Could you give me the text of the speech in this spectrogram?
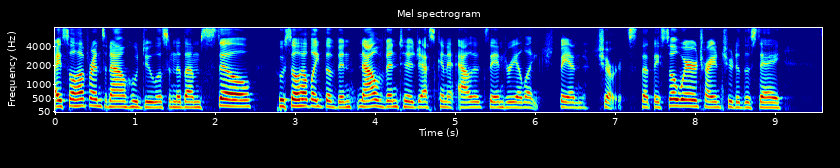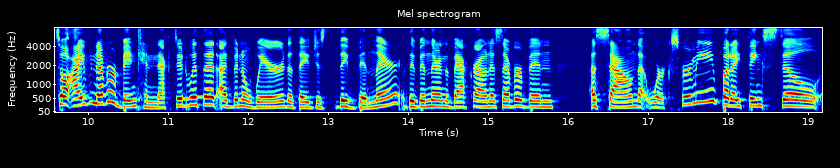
I still have friends now who do listen to them still, who still have like the vin- now vintage Askin Alexandria like band shirts that they still wear, try and true to this day. So I've never been connected with it. I've been aware that they've just they've been there. They've been there in the background. It's never been a sound that works for me, but I think still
